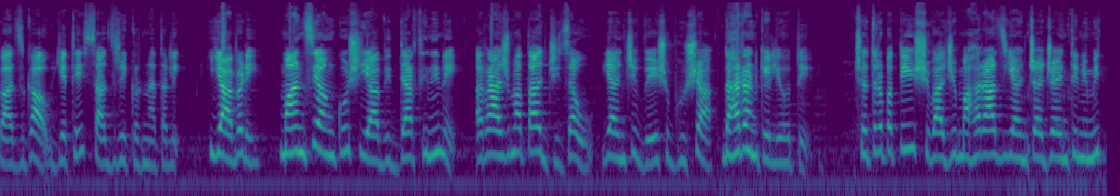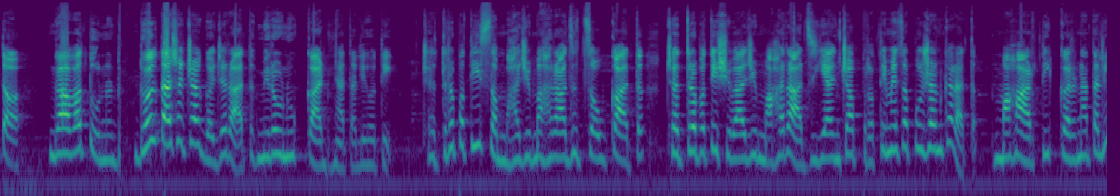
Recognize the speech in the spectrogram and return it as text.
गाजगाव येथे साजरी करण्यात आली. यावेळी मानसी अंकुश या विद्यार्थिनीने राजमाता जिजाऊ यांची वेशभूषा धारण केली होती. छत्रपती शिवाजी महाराज यांच्या जयंतीनिमित्त गावातून ढोल ताशाच्या गजरात मिरवणूक काढण्यात आली होती. छत्रपती संभाजी महाराज चौकात छत्रपती शिवाजी महाराज यांच्या प्रतिमेचं पूजन करत महाआरती करण्यात आली.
